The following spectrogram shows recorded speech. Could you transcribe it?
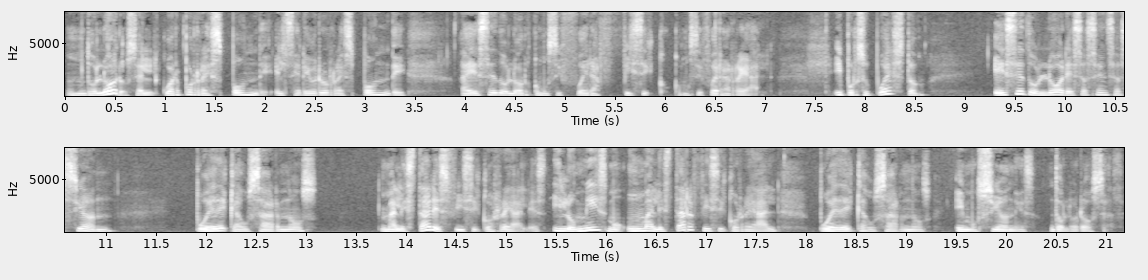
un dolor, o sea, el cuerpo responde, el cerebro responde a ese dolor como si fuera físico, como si fuera real. Y por supuesto, ese dolor, esa sensación puede causarnos malestares físicos reales y lo mismo un malestar físico real puede causarnos emociones dolorosas.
